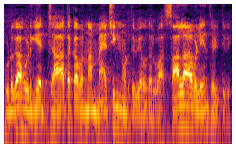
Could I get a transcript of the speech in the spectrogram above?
ಹುಡುಗ ಹುಡುಗಿಯ ಜಾತಕವನ್ನ ಮ್ಯಾಚಿಂಗ್ ನೋಡ್ತೀವಿ ಹೌದಲ್ವಾ? ಸಾಲಾವಳಿ ಅಂತ ಹೇಳ್ತೀವಿ.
